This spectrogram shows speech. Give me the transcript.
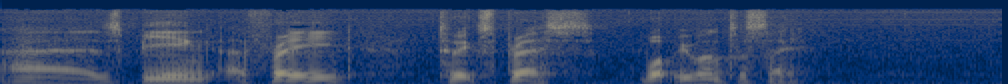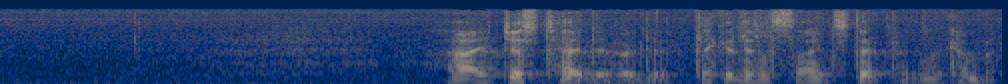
as being afraid to express what we want to say. I just had, take a little side step and we come back.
